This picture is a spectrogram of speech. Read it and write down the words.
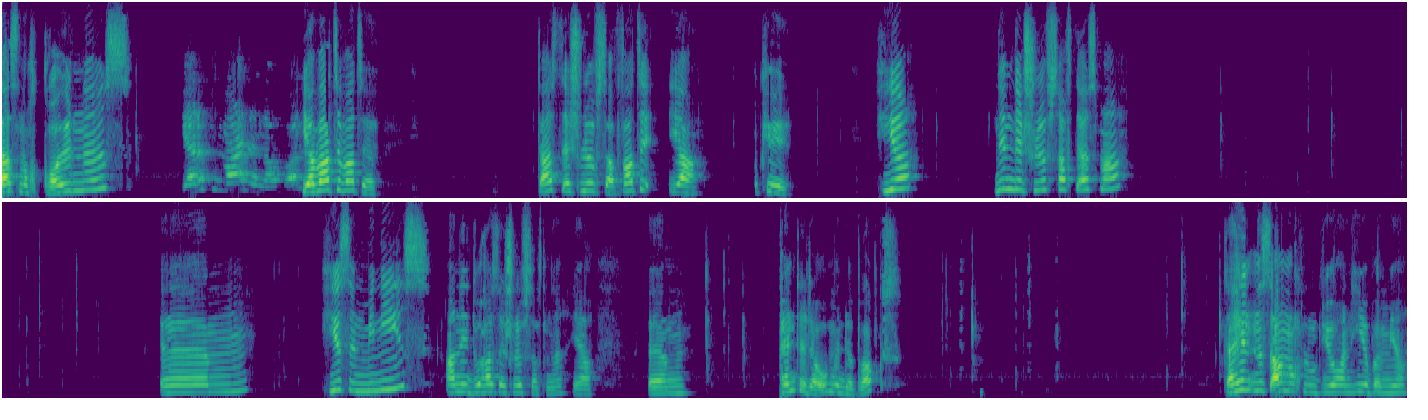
Das noch goldenes. Ja, das sind meine noch alle. Ja, warte, warte. Da ist der Schlürfsaft. Warte, ja. Okay. Hier. Nimm den Schlürfsaft erstmal. Ähm. Hier sind Minis. Ah ne, du hast ja Schlürfsaft, ne? Ja. Ähm. Pennt er da oben in der Box? Da hinten ist auch noch Loot, Johann, hier bei mir.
